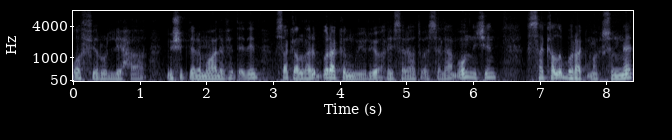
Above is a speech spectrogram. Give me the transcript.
vaffirul liha müşriklere muhalefet edin sakalları bırakın buyuruyor aleyhissalatü vesselam. Onun için sakalı bırakmak sünnet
